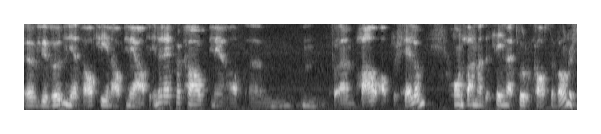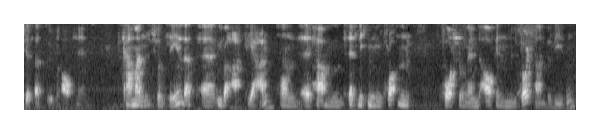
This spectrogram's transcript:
Äh, wir würden jetzt auch gehen auf mehr auf Internetverkauf, mehr auf ähm, ähm, Bau auf Bestellung. Und wenn man das Thema Total Cost of Ownership dazu draufnimmt, kann man schon sehen, dass äh, über acht Jahren, und es haben sämtlichen Flottenforschungen auch in Deutschland bewiesen,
